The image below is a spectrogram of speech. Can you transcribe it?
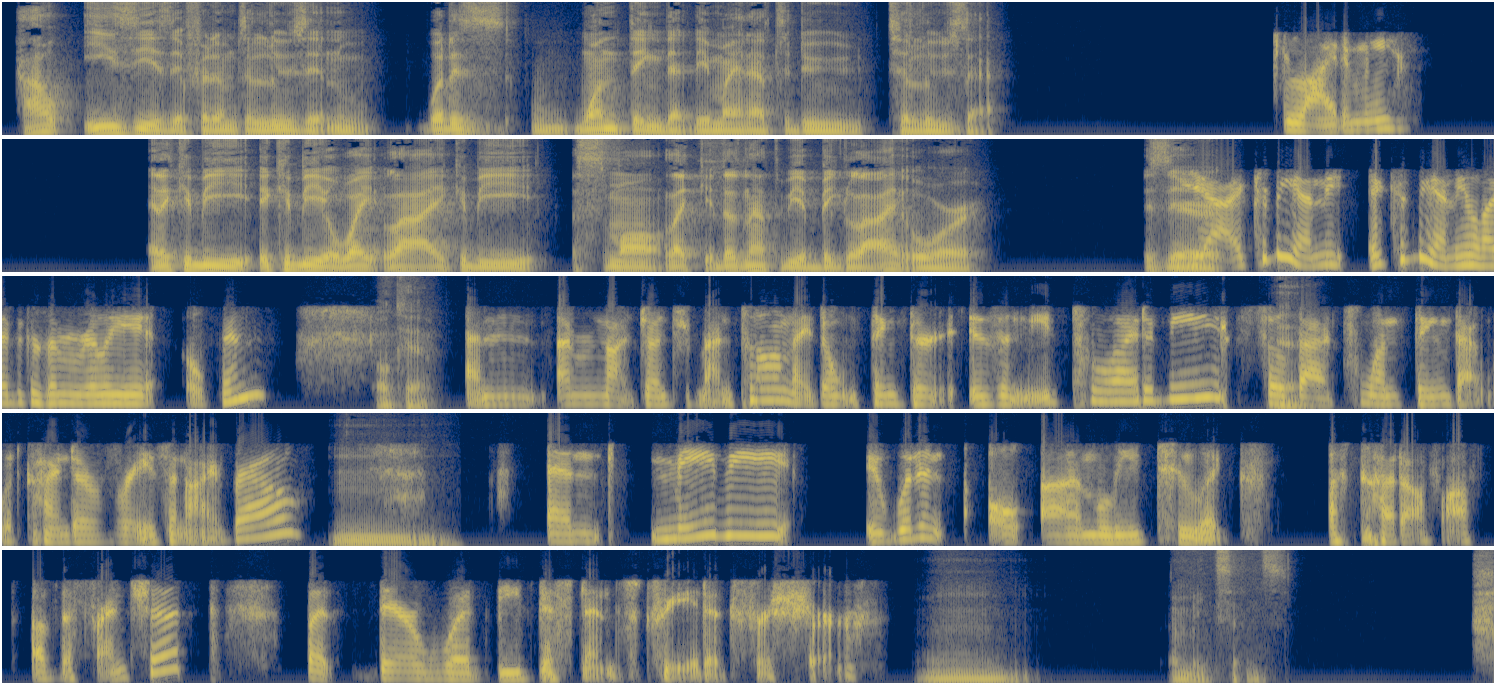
How easy is it for them to lose it? And what is one thing that they might have to do to lose that? Lie to me. And it could be it could be a white lie. It could be a small like it doesn't have to be a big lie or is there yeah it could be any it could be any lie because i'm really open. Okay. And i'm not judgmental and i don't think there is a need to lie to me. So yeah. that's one thing that would kind of raise an eyebrow. Mm. and maybe it wouldn't um, lead to like a cutoff off of the friendship but there would be distance created for sure. Mm. That makes sense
